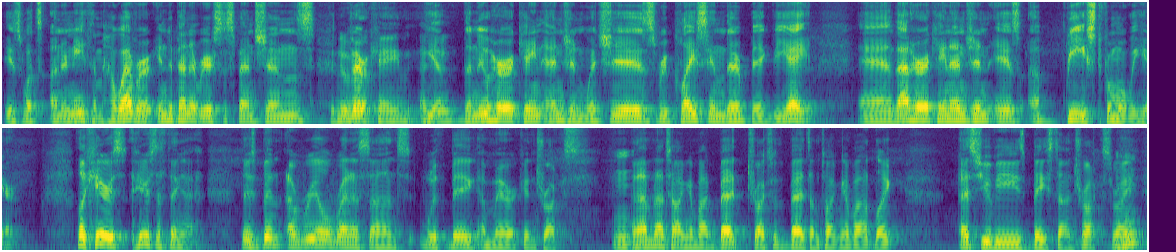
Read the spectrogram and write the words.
is what's underneath them. However, independent rear suspensions, The new ver- Hurricane yeah, engine. the new Hurricane engine, which is replacing their big V8, and that Hurricane engine is a beast, from what we hear. Look, here's here's the thing. There's been a real renaissance with big American trucks, Mm. and I'm not talking about bed trucks with beds. I'm talking about like SUVs based on trucks, right? Mm-hmm.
